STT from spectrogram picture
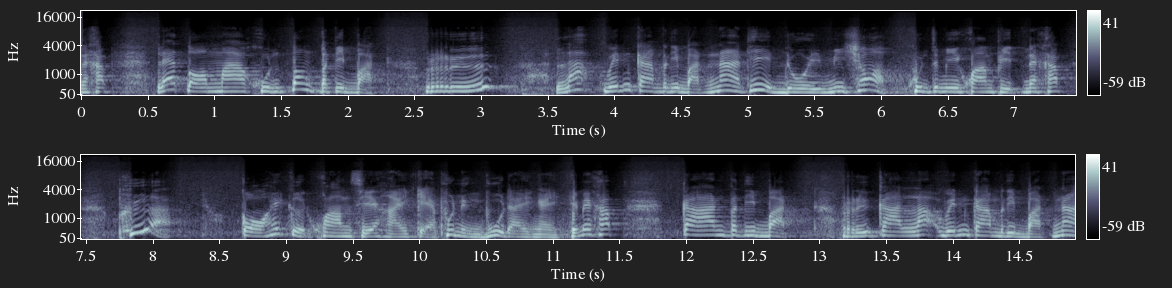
นะครับ และต่อมาคุณต้องปฏิบัติ หรือละเว้นการปฏิบัติหน้าที่โดยมิชอบ คุณจะมีความผิดนะครับ เพื่อก่อให้เกิดความเสียหายแก่ผู้หนึ่งผู้ใดไง เห็นไหมครับ การปฏิบัติหรือการละเว้นการปฏิบัติหน้า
